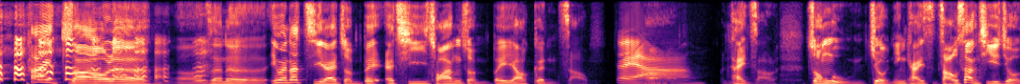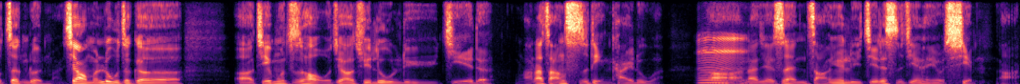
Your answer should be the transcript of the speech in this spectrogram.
太早了，哦，真的，因为他起来准备，呃，起床准备要更早，对啊，太早了，中午就已经开始，早上其实就有政论嘛，像我们录这个呃节目之后，我就要去录吕杰的。啊，他早上十点开录啊。啊，那也是很早，因为吕杰的时间很有限啊。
